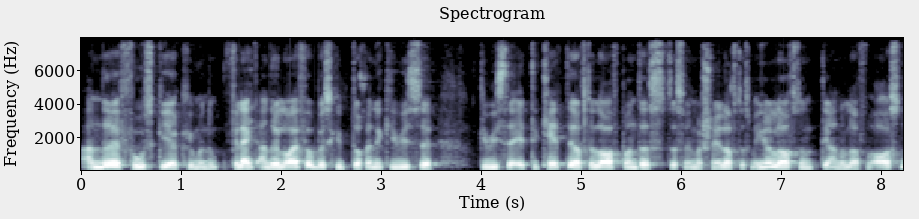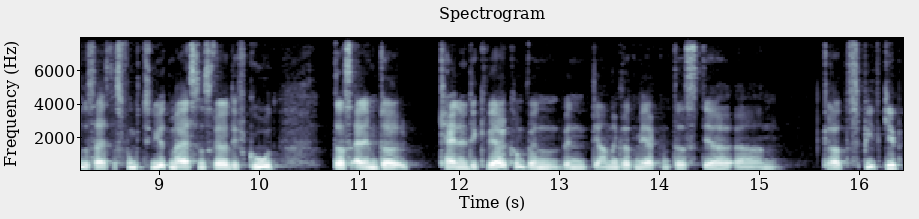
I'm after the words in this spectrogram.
andere Fußgeher kümmern, vielleicht andere Läufer, aber es gibt doch eine gewisse, gewisse Etikette auf der Laufbahn, dass, dass wenn man schnell läuft, dass man innen läuft und die anderen laufen außen. Das heißt, das funktioniert meistens relativ gut, dass einem da keiner in die Quere kommt, wenn, wenn die anderen gerade merken, dass der ähm, gerade Speed gibt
